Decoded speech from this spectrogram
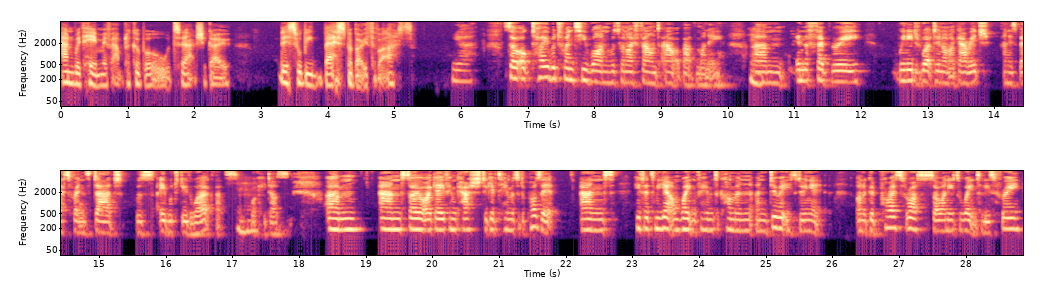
and with him, if applicable, to actually go, this will be best for both of us? Yeah. So October 21 was when I found out about the money. Mm. Um, in the February, we needed work doing on our garage, and his best friend's dad was able to do the work. That's mm-hmm. what he does. Um, and so I gave him cash to give to him as a deposit. And he said to me, Yeah, I'm waiting for him to come and, and do it. He's doing it on a good price for us. So I need to wait until he's free.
